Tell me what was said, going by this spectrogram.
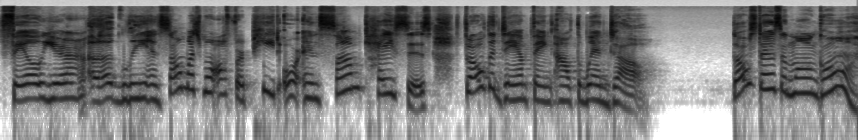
failure, ugly, and so much more off repeat, or in some cases, throw the damn thing out the window. Those days are long gone.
